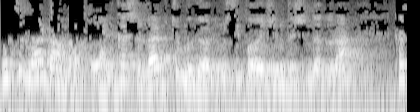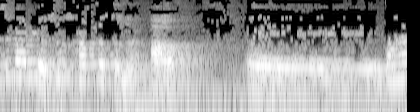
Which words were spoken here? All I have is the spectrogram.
Kasırlar bambaşka. Yani kasırlar bütün bu gördüğümüz tipolojinin dışında duran Kasımlar biliyorsunuz hafta sonu av, e, daha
